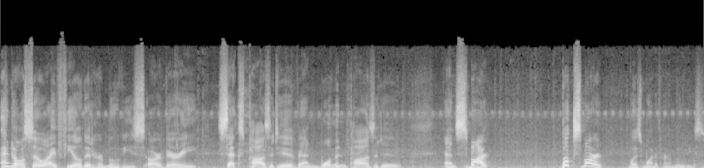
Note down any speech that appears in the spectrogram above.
And also, I feel that her movies are very sex positive and woman positive and smart. Booksmart was one of her movies.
